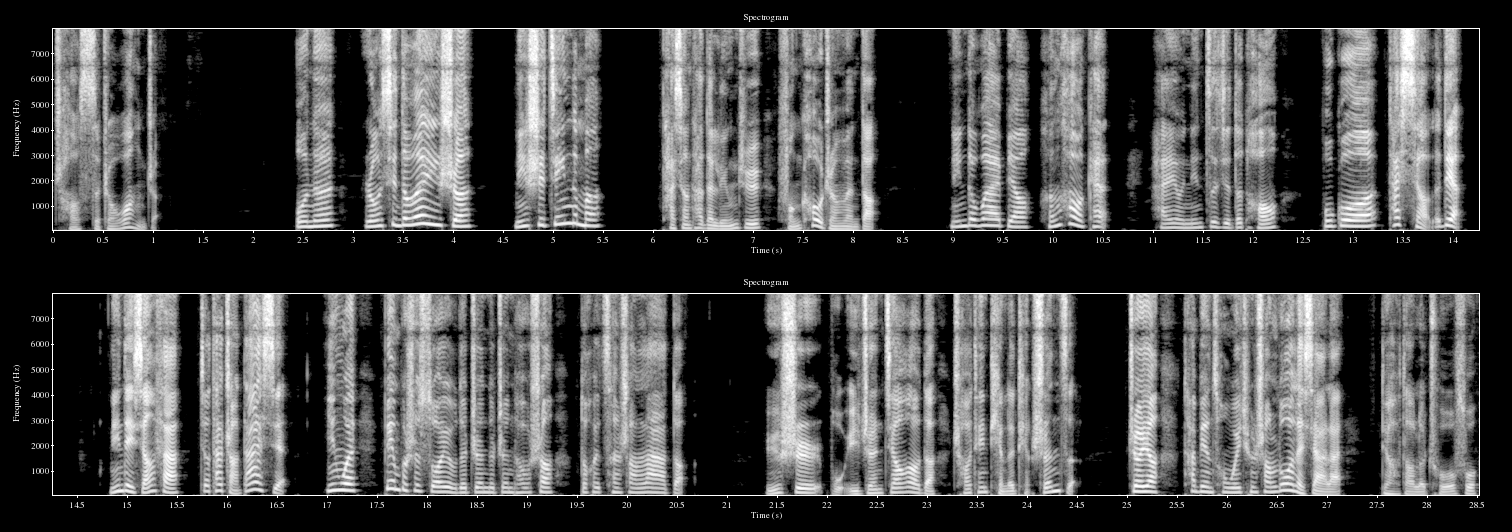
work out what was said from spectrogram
朝四周望着。我能荣幸的问一声，您是金的吗？他向他的邻居冯寇真问道：“您的外表很好看，还有您自己的头，不过它小了点。您得想法叫它长大些，因为并不是所有的针的针头上都会蹭上蜡的。”于是补一针骄傲地朝天挺了挺身子，这样他便从围裙上落了下来，掉到了厨夫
